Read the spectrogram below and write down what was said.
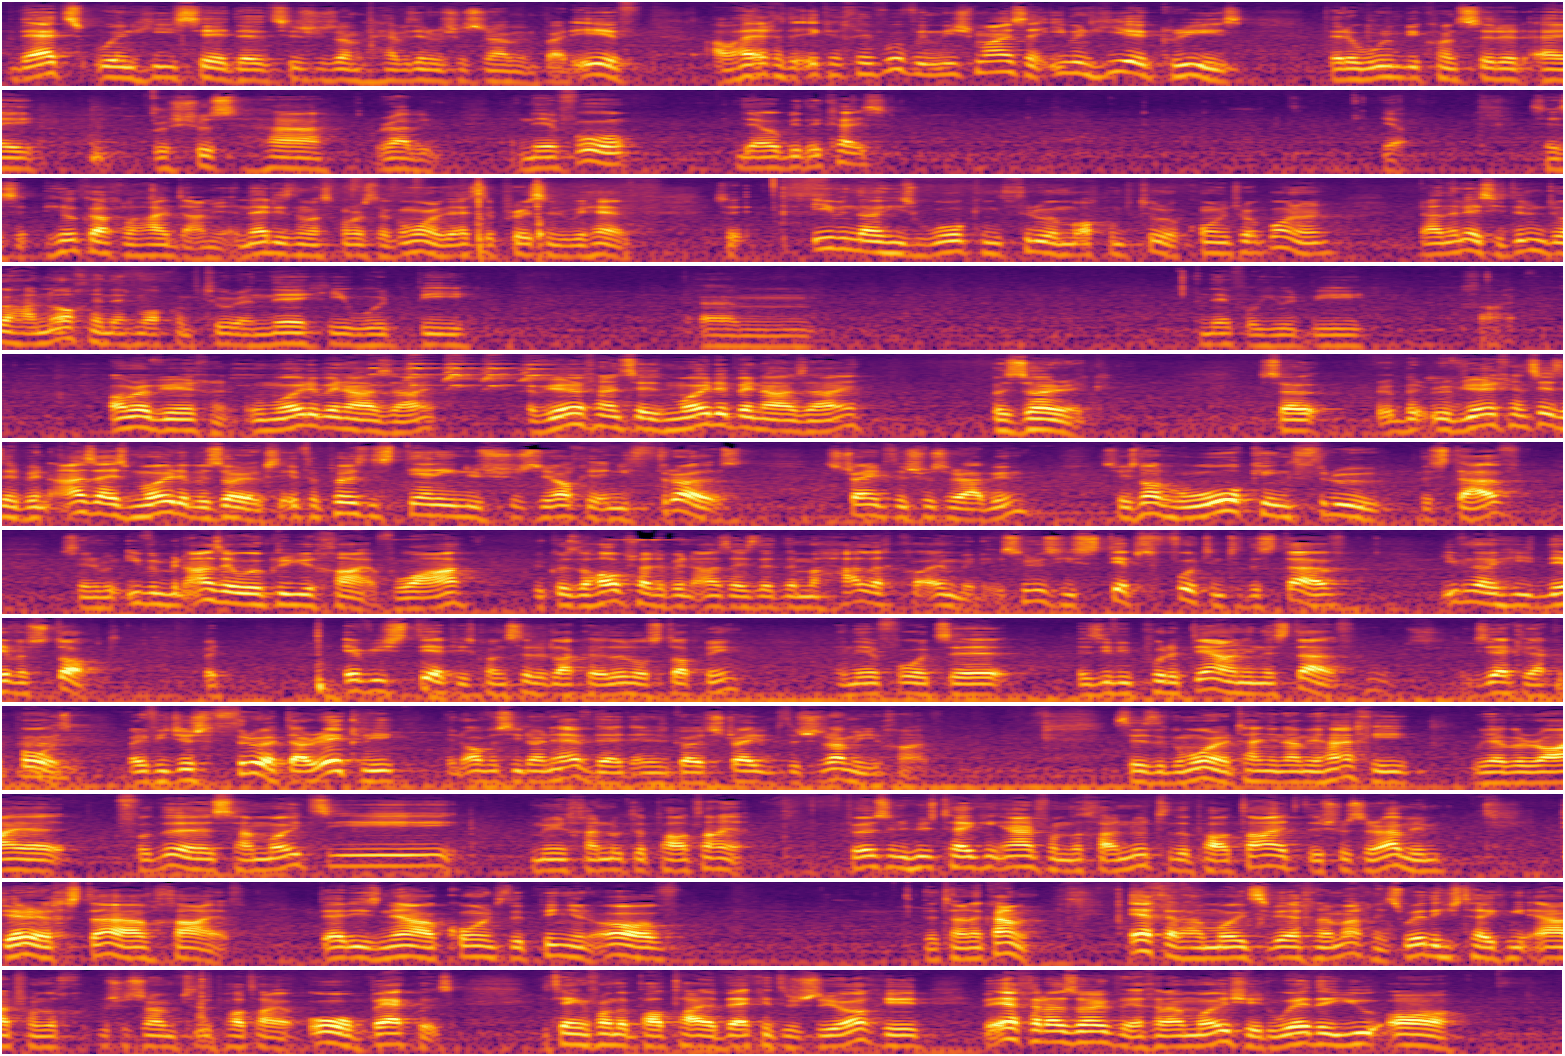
that's when he said that the Tzishusam have din Rishus Rabbim. But if even he agrees that it wouldn't be considered a Rishus Ha Rabbim. And therefore, that will be the case. Yeah. It says Hilkach Lahai Damya, and that is the Maskoros Gemara. That's the person we have. So even though he's walking through a Mokum Tur according to Rabbanon, nonetheless he didn't do a Hanoch in that Mokum Tur, and there he would be, um, and therefore he would be Chayiv. Amr Rav Yechon, Umoide ben Azai, Rav Yechon says Moide ben Azai, Bazorik. So Rav Yechon says that Ben Azai is Moide Bazorik. So if a person's standing in the Shus Yochid and he throws straight into the Shus Rabim, so he's not walking through the stav, so even Ben Azai will agree Chayiv. Why? Because the whole pshat of Ben Azai is that the Mahalach Ka'omid, as soon as he steps foot into the stav, even though he never stopped, but every step is considered like a little stopping, and therefore it's a, as if he put it down in the stav. Exactly, like a pause. But if he just threw it directly, then obviously you don't have that, and it goes straight into the Shirami Yuchayiv. Says the Gemara, Tanya Nami Hachi, we have a raya for this, Hamoitzi Mirchanut Paltaya person who's taking out from the chanut to the paltai to the shusarabim, derech stav chayev. That is now according to the opinion of the Tanakama. Whether he's taking it out from the shusarabim to the paltai or backwards, he's taking from the paltai back into the shusarabim. Whether you are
